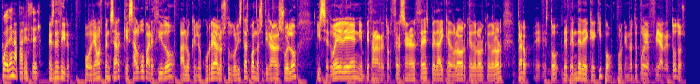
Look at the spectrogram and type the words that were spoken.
pueden aparecer. Es decir, podríamos pensar que es algo parecido a lo que le ocurre a los futbolistas cuando se tiran al suelo y se duelen y empiezan a retorcerse en el césped. ¡Ay, qué dolor, qué dolor, qué dolor! Claro, eh, esto depende de qué equipo, porque no te puedes fiar de todos.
